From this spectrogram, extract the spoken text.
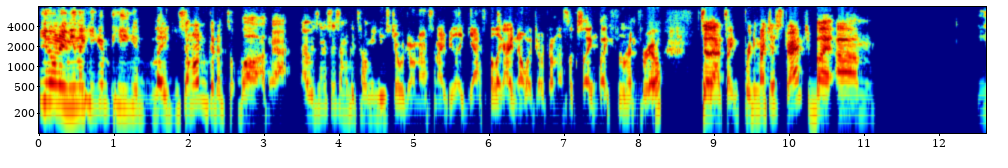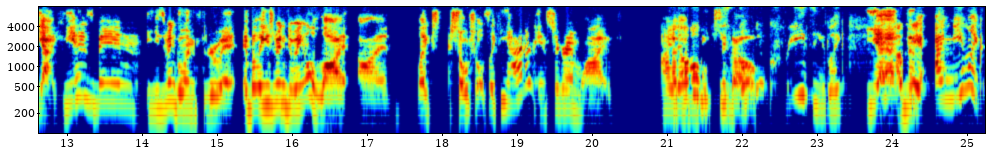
you know what I mean? Like he could, he could, like someone could have. T- well, okay, I, I, was gonna say someone could tell me he's Joe Jonas, and I'd be like, yes, but like I know what Joe Jonas looks like, like through and through. So that's like pretty much a stretch, but um, yeah, he has been he's been going through it, but he's been doing a lot on like socials. Like he had an Instagram live. I know he's ago. going crazy. Like, yeah. Okay, the- I mean, like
